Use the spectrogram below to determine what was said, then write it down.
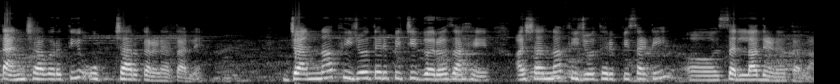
त्यांच्यावरती उपचार करण्यात आले. ज्यांना फिजिओथेरपीची गरज आहे अशांना फिजिओथेरपीसाठी सल्ला देण्यात आला.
